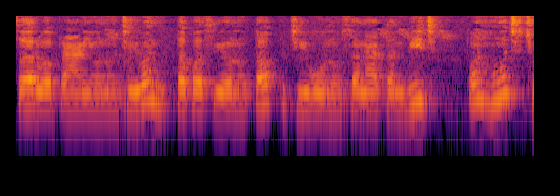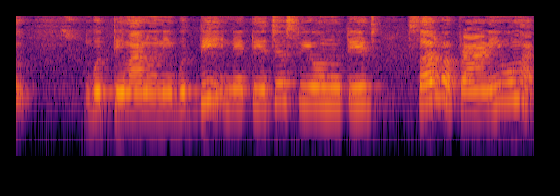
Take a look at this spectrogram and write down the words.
સર્વ પ્રાણીઓનું જીવન, તપસ્વીઓનું તપ, જીવોનું સનાતન બીજ, પણ હું જ છું. બુદ્ધિમાનોની બુદ્ધિ ને તેજસ્વીઓનું તેજ, સર્વ પ્રાણીઓમાં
